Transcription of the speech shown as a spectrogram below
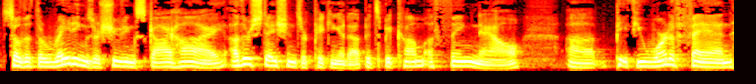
so that the ratings are shooting sky high. Other stations are picking it up. It's become a thing now. Uh, if you weren't a fan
